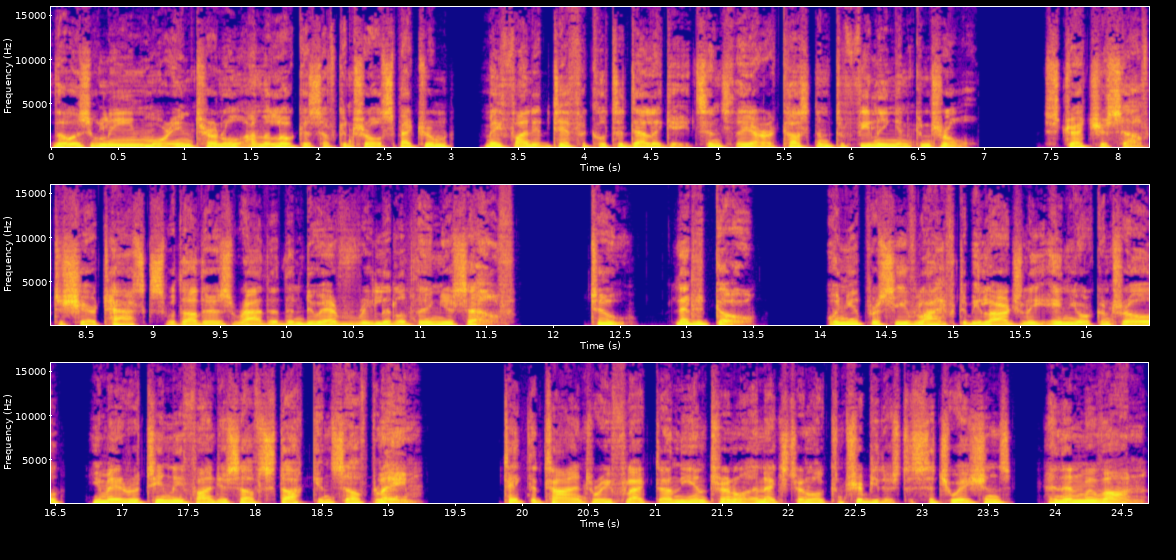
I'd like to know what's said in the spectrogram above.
Those who lean more internal on the locus of control spectrum may find it difficult to delegate since they are accustomed to feeling in control. Stretch yourself to share tasks with others rather than do every little thing yourself. 2. Let it go. When you perceive life to be largely in your control, you may routinely find yourself stuck in self blame. Take the time to reflect on the internal and external contributors to situations and then move on.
